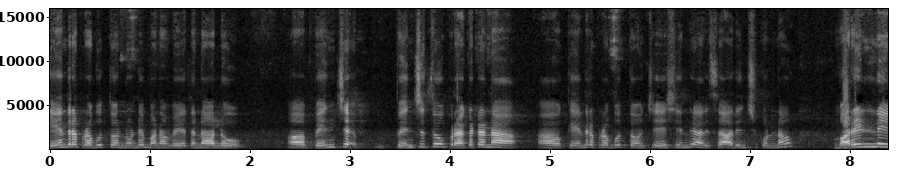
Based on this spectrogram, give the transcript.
కేంద్ర ప్రభుత్వం నుండి మనం వేతనాలు పెంచ పెంచుతూ ప్రకటన కేంద్ర ప్రభుత్వం చేసింది అది సాధించుకున్నాం. మరిన్ని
